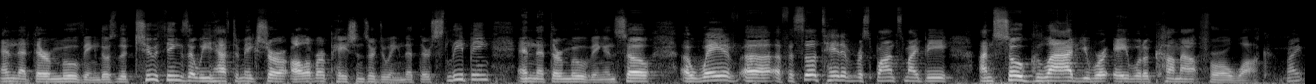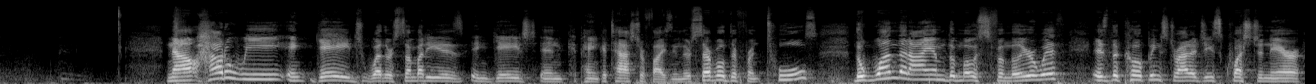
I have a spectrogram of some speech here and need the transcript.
and that they're moving. Those are the two things that we have to make sure all of our patients are doing that they're sleeping and that they're moving. And so a way of uh, a facilitative response might be I'm so glad you were able to come out for a walk, right? Now, how do we engage whether somebody is engaged in pain catastrophizing? There's several different tools. The one that I am the most familiar with is the Coping Strategies Questionnaire,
